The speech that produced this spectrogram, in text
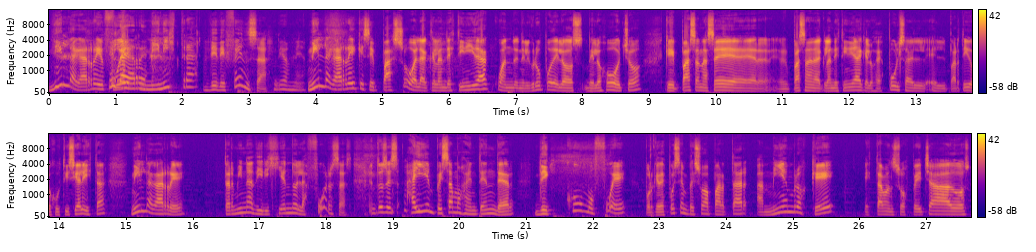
Nilda Garré fue ministra de Defensa. Dios mío. Nilda Garré que se pasó a la clandestinidad cuando en el grupo de los de los ocho que pasan a ser pasan a la clandestinidad que los expulsa el, el Partido Justicialista. Nilda Garré termina dirigiendo las fuerzas. Entonces ahí empezamos a entender de cómo fue, porque después empezó a apartar a miembros que estaban sospechados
